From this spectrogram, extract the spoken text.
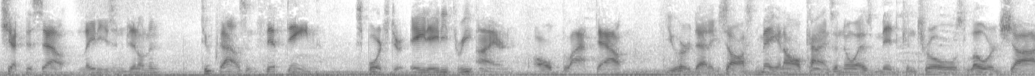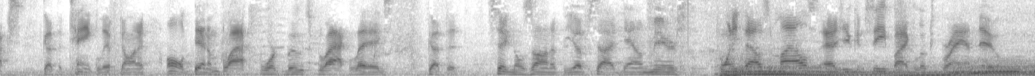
check this out, ladies and gentlemen. 2015 Sportster 883 Iron, all blacked out. You heard that exhaust making all kinds of noise, mid controls, lowered shocks, got the tank lift on it, all denim black, fork boots, black legs, got the signals on it, the upside down mirrors. 20,000 miles. As you can see, bike looks brand new.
